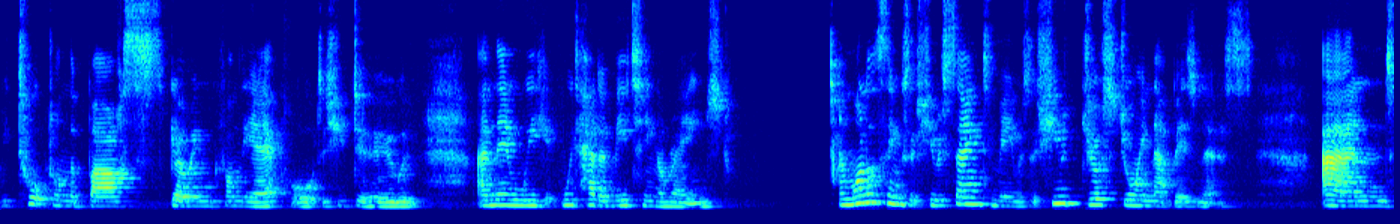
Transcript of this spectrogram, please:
we talked on the bus going from the airport as you do, and then we we'd had a meeting arranged. And one of the things that she was saying to me was that she had just joined that business, and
